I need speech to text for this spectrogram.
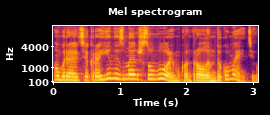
Обираються країни з менш суворим контролем документів.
